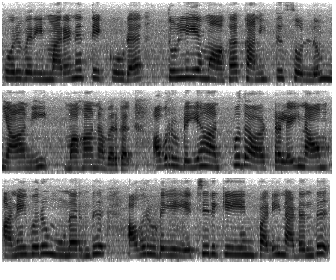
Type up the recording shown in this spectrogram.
ஒருவரின் மரணத்தை கூட துல்லியமாக கணித்து சொல்லும் ஞானி மகான் அவர்கள் அவருடைய அற்புத ஆற்றலை நாம் அனைவரும் உணர்ந்து அவருடைய எச்சரிக்கையின்படி நடந்து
